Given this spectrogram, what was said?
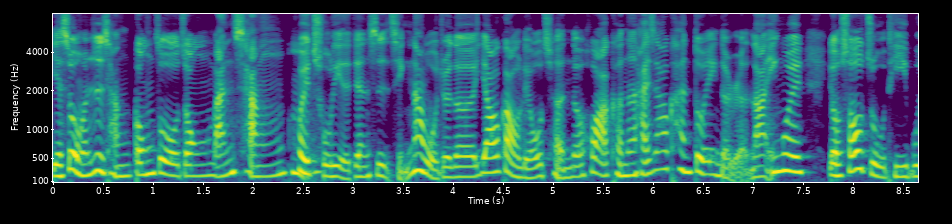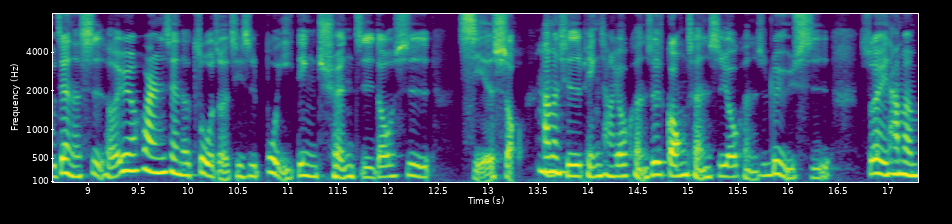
也是我们日常工作中蛮常会处理的一件事情。嗯、那我觉得邀稿流程的话，可能还是要看对应的人啦，因为有时候主题不见得适合，因为换日线的作者其实不一定全职都是写手，他们其实平常有可能是工程师，有可能是律师，所以他们。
